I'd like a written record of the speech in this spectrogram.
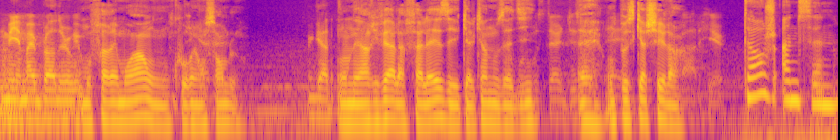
Mon frère et moi, on courait ensemble. On est arrivé à la falaise et quelqu'un nous a dit Eh, on peut se cacher là. Torge Hansen.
